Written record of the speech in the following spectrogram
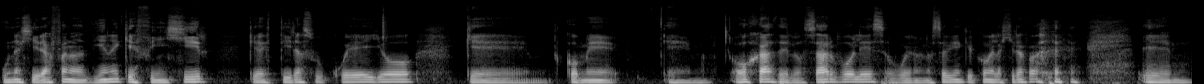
Una jirafa no tiene que fingir que estira su cuello, que come em, hojas de los árboles, o bueno, no sé bien qué come la jirafa. Em,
